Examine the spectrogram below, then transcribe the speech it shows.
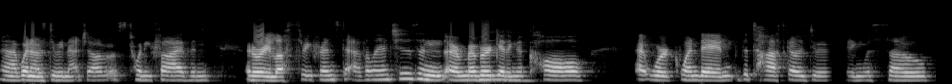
uh, when I was doing that job, I was 25 and I'd already lost three friends to avalanches. And I remember getting a mm. call at work one day, and the task I was doing was so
